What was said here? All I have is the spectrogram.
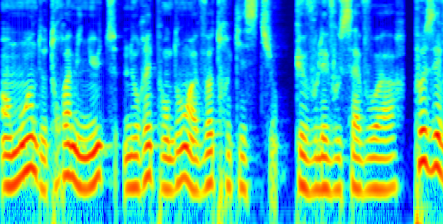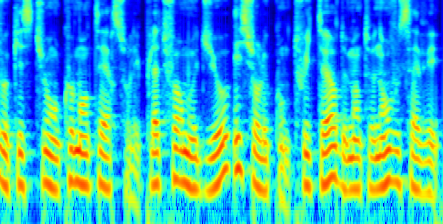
En moins de 3 minutes, nous répondons à votre question. Que voulez-vous savoir? Posez vos questions en commentaire sur les plateformes audio et sur le compte Twitter de Maintenant, vous savez.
